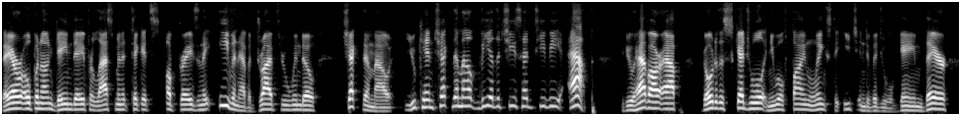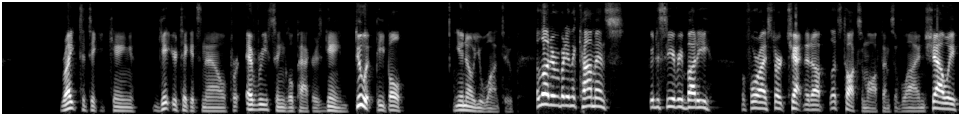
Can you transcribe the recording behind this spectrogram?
They are open on game day for last minute tickets, upgrades, and they even have a drive through window check them out. You can check them out via the Cheesehead TV app. If you have our app, go to the schedule and you will find links to each individual game there. Right to Ticket King. Get your tickets now for every single Packers game. Do it, people. You know you want to. Hello to everybody in the comments. Good to see everybody. Before I start chatting it up, let's talk some offensive line, shall we?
